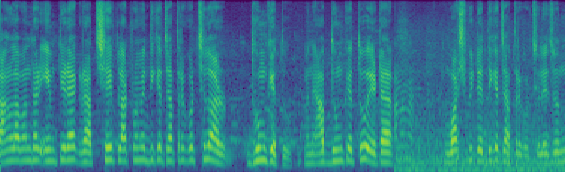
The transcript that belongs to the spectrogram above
বাংলা বান্ধার এমটি র্যাক রাজশাহী প্ল্যাটফর্মের দিকে যাত্রা করছিল আর ধূমকেতু মানে আপ ধূমকেতু এটা ওয়াশপিটের দিকে যাত্রা করছিল। এই জন্য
